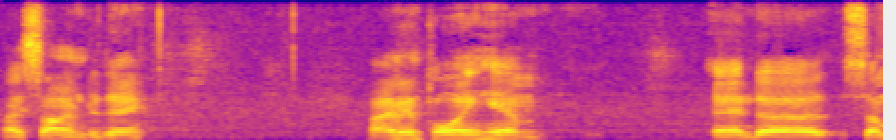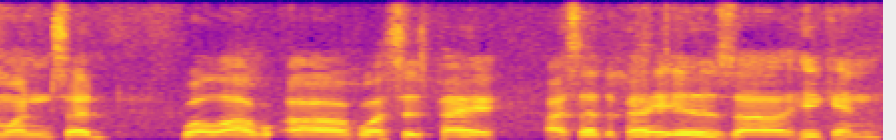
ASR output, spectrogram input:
I saw him today. I'm employing him. And uh, someone said, Well, uh, uh, what's his pay? I said, The pay is uh, he can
